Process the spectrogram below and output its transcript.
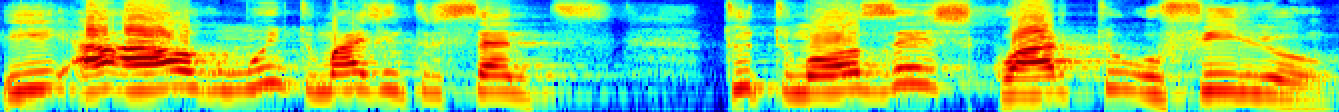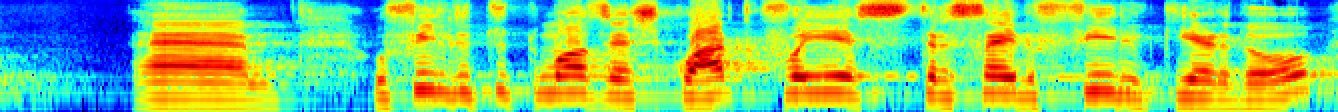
E há, algo muito mais interessante. Tutmoses IV, o filho Uh, o filho de Tutmoses IV, que foi esse terceiro filho que herdou,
